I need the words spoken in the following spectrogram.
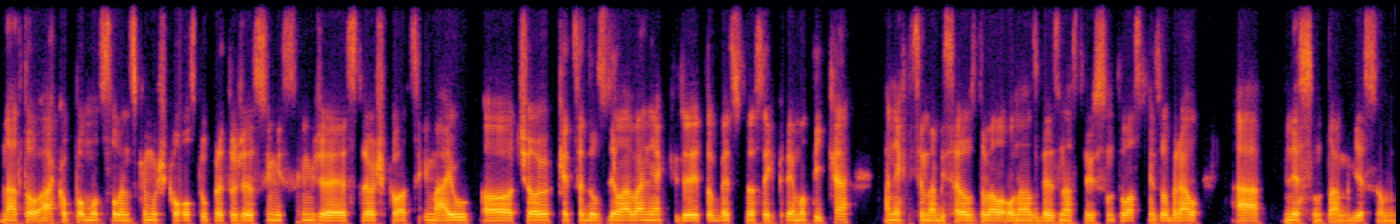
na to, ako pomôcť slovenskému školstvu, pretože si myslím, že stredoškoláci majú uh, čo, keď sa do vzdelávania, keďže je to vec, ktorá sa ich priamo týka a nechcem, aby sa rozdávalo o nás bez nás, takže som to vlastne zobral a dnes som tam, kde som.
